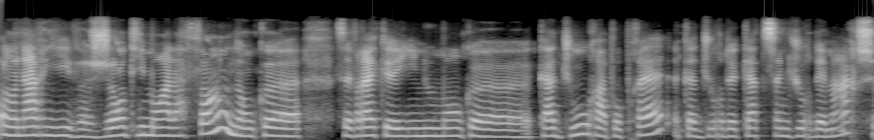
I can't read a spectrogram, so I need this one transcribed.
on arrive gentiment à la fin. Donc, euh, c'est vrai qu'il nous manque quatre jours à peu près, quatre jours de quatre, cinq jours de marche.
